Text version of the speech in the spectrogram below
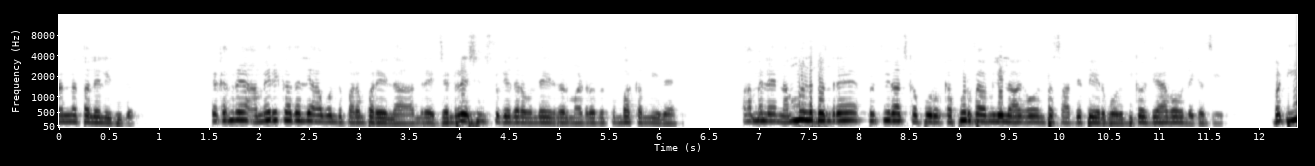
ನನ್ನ ತಲೆಯಲ್ಲಿ ಇದ್ದಿದ್ದು ಯಾಕಂದರೆ ಅಮೆರಿಕಾದಲ್ಲಿ ಆ ಒಂದು ಪರಂಪರೆ ಇಲ್ಲ. ಅಂದರೆ ಜನ್ರೇಷನ್ಸ್ ಟುಗೆದರ್ ಒಂದೇ ಇದರಲ್ಲಿ ಮಾಡಿರೋದು ತುಂಬ ಕಮ್ಮಿ ಇದೆ. ಆಮೇಲೆ ನಮ್ಮಲ್ಲಿ ಬಂದರೆ ಪೃಥ್ವಿರಾಜ್ ಕಪೂರ್ ಕಪೂರ್ ಫ್ಯಾಮಿಲಿಲಿ ಆಗೋವಂಥ ಸಾಧ್ಯತೆ ಇರ್ಬೋದು because they have of legacy but ಈ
